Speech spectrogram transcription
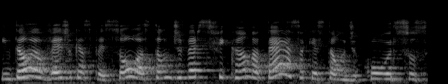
Então eu vejo que as pessoas estão diversificando até essa questão de cursos.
